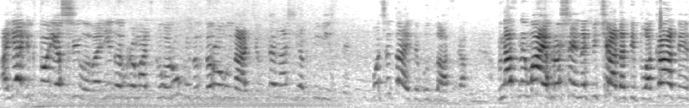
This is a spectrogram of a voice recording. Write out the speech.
А я Вікторія Шилова, лідер громадського руху за здорову націю. Це наші активісти. Почитайте, будь ласка. В нас немає грошей напечатати плакати,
